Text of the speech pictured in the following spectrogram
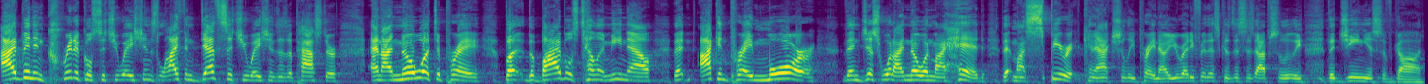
I've been in critical situations, life and death situations as a pastor, and I know what to pray, but the Bible's telling me now that I can pray more than just what I know in my head, that my spirit can actually pray. Now, are you ready for this? Because this is absolutely the genius of God.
